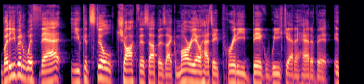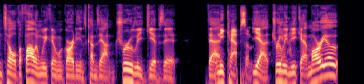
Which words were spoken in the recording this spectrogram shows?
But even with that, you could still chalk this up as like Mario has a pretty big weekend ahead of it until the following weekend when Guardians comes out and truly gives it that Kneecaps them. yeah, truly Yeah. kneecap. Mario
